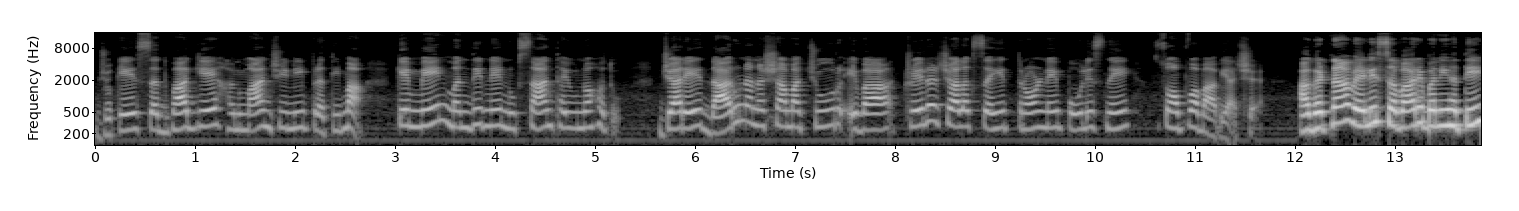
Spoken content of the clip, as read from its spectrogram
જોકે સદભાગ્યે હનુમાનજીની પ્રતિમા કે મેઇન મંદિરને નુકસાન થયું ન હતું જ્યારે દારૂના નશામાં ચૂર એવા ટ્રેલર ચાલક સહિત ત્રણને પોલીસને સોંપવામાં આવ્યા છે. આ ઘટના વહેલી સવારે બની હતી.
